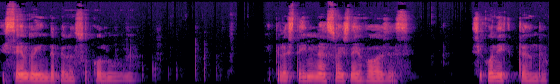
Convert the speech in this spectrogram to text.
descendo ainda pela sua coluna e pelas terminações nervosas, se conectando.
